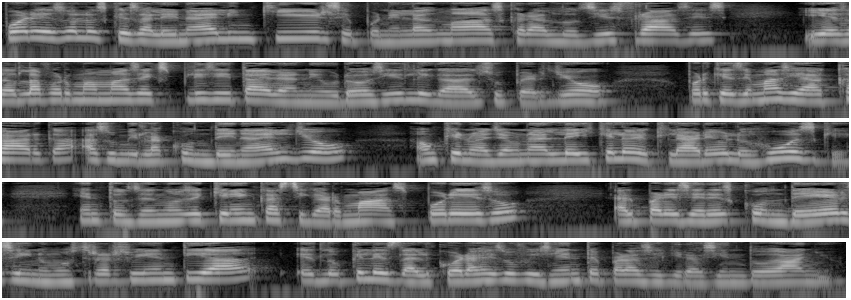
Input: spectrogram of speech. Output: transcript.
por eso los que salen a delinquir se ponen las máscaras, los disfraces, y esa es la forma más explícita de la neurosis ligada al super yo, porque es demasiada carga asumir la condena del yo, aunque no haya una ley que lo declare o lo juzgue, entonces no se quieren castigar más, por eso, al parecer esconderse y no mostrar su identidad es lo que les da el coraje suficiente para seguir haciendo daño.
